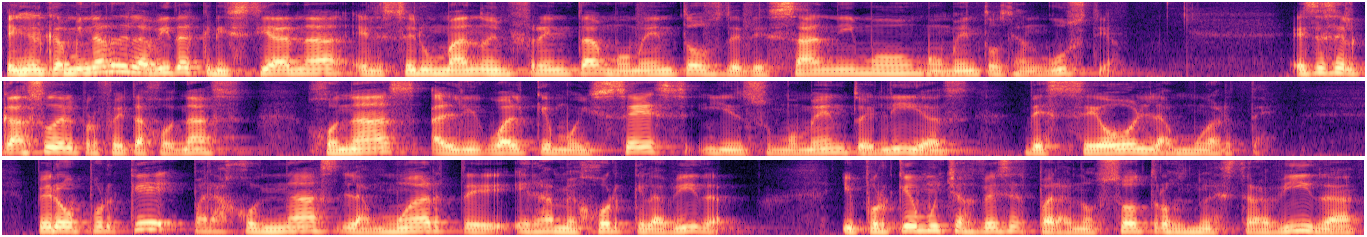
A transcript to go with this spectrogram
En el caminar de la vida cristiana, el ser humano enfrenta momentos de desánimo, momentos de angustia. Ese es el caso del profeta Jonás. Jonás, al igual que Moisés y en su momento Elías, deseó la muerte. Pero ¿por qué para Jonás la muerte era mejor que la vida? ¿Y por qué muchas veces para nosotros nuestra vida,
